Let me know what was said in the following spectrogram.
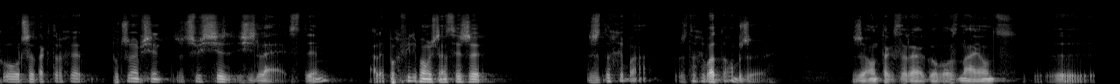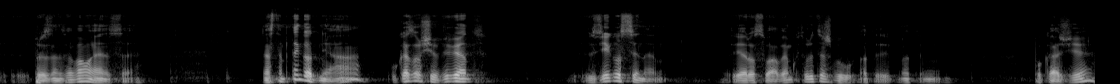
kurczę, tak trochę poczułem się rzeczywiście źle z tym, ale po chwili pomyślałem sobie, że, że, to, chyba, że to chyba dobrze, że on tak zareagował, znając y, prezydenta Wałęsę. Następnego dnia ukazał się wywiad z jego synem, Jarosławem, który też był na, ty, na tym pokazie.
